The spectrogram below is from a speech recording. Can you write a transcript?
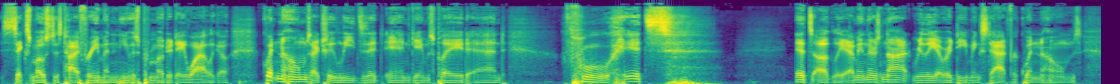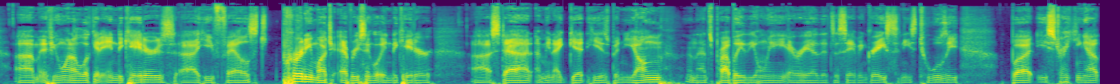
six most is Ty Freeman, and he was promoted a while ago. Quentin Holmes actually leads it in games played, and whew, it's it's ugly. I mean, there's not really a redeeming stat for Quentin Holmes. Um, if you want to look at indicators, uh, he fails pretty much every single indicator uh, stat. I mean, I get he has been young, and that's probably the only area that's a saving grace, and he's toolsy but he's striking out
